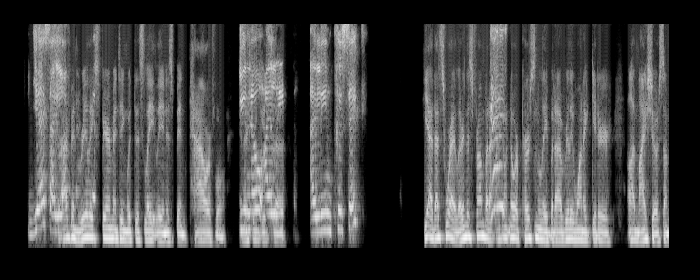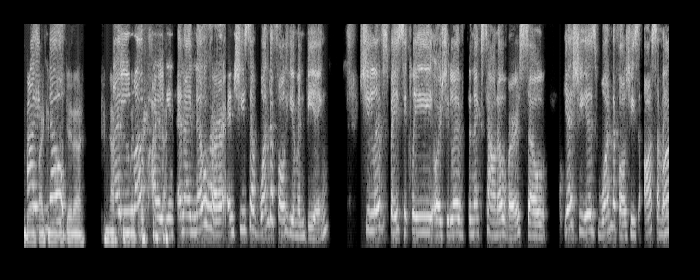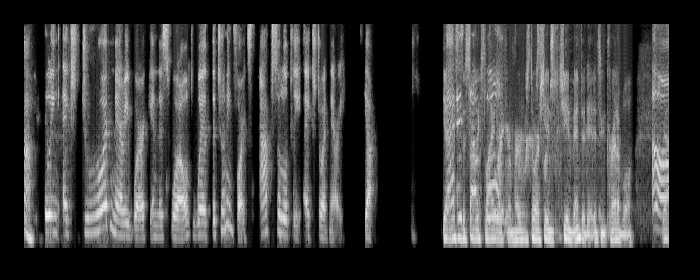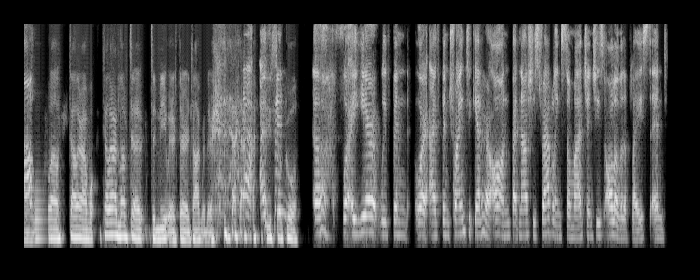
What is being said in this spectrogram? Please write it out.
that. Yes, I love I've been that. really experimenting with this lately and it's been powerful. Do you know uh, Eileen uh, Eileen Cusick? Yeah, that's where I learned this from, but yes. I don't know her personally, but I really want to get her on my show someday I if I can know. get a connection. I love Eileen and I know her and she's a wonderful human being she lives basically, or she lived the next town over. So, yes, she is wonderful. She's awesome wow. and doing extraordinary work in this world with the tuning forks. Absolutely extraordinary. Yeah. Yeah, that this is the Sonic so slider cool. from her store. She she invented it. It's incredible. Oh, yeah. Well, tell her I tell her I'd love to to meet with her and talk with her. Yeah, She's been, so cool uh, for a year we've been or I've been trying to get her on, but now she's traveling so much and she's all over the place and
